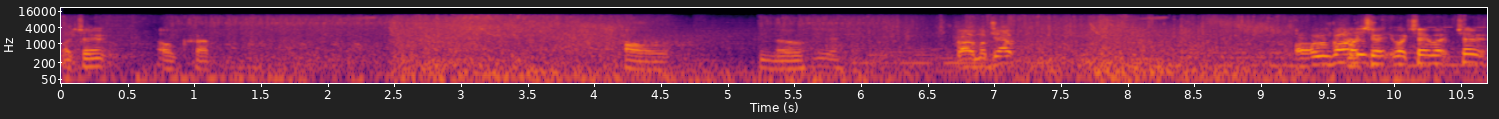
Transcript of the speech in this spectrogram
Watch out. Oh crap. Oh. No. Right, watch out. Oh, Watch out, watch out, watch out.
